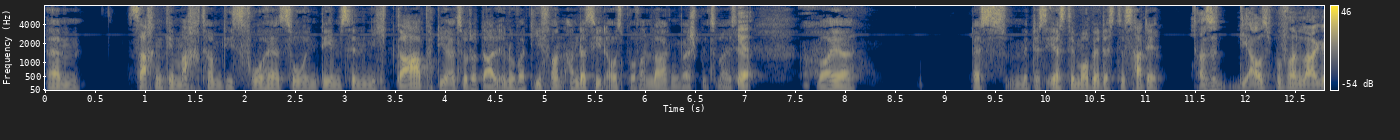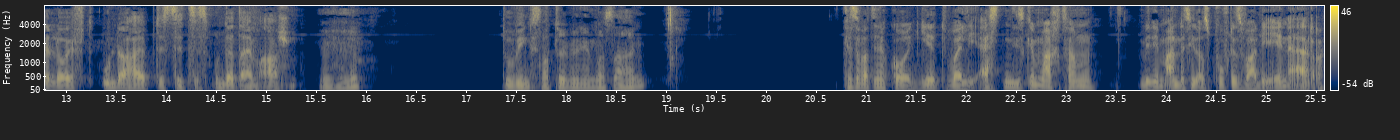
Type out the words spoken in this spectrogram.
ähm, Sachen gemacht haben, die es vorher so in dem Sinn nicht gab, die also total innovativ waren. Underseat-Auspuffanlagen beispielsweise. Ja. War ja das mit das erste Mobile, das das hatte. also die Auspuffanlage läuft unterhalb des Sitzes, unter deinem Arsch. Mhm. Du winkst? Otto will irgendwas sagen? Christoph hat sich noch korrigiert, weil die ersten, die es gemacht haben, mit dem Underseat-Auspuff, das war die NR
